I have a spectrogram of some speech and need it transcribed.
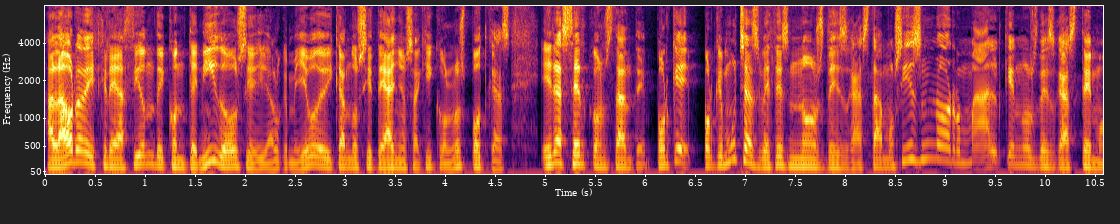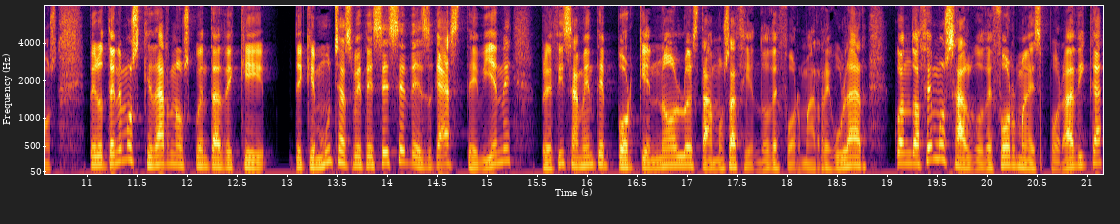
a la hora de creación de contenidos y a lo que me llevo dedicando siete años aquí con los podcasts, era ser constante. ¿Por qué? Porque muchas veces nos desgastamos y es normal que nos desgastemos, pero tenemos que darnos cuenta de que de que muchas veces ese desgaste viene precisamente porque no lo estamos haciendo de forma regular. Cuando hacemos algo de forma esporádica,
